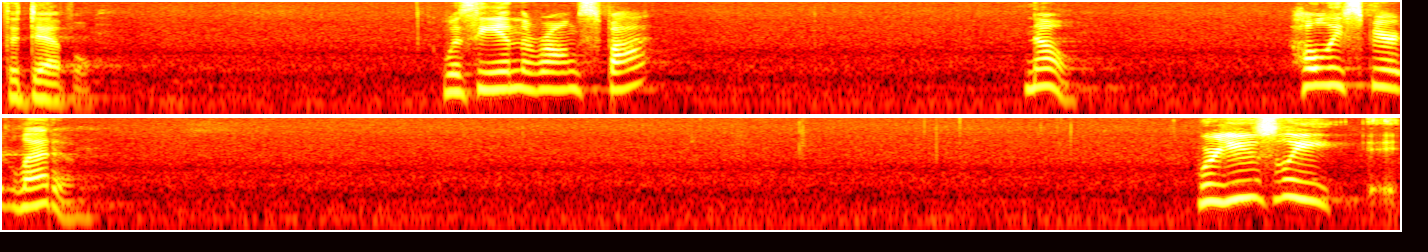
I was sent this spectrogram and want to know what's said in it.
The devil. Was he in the wrong spot? No. Holy Spirit led him. We're usually,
